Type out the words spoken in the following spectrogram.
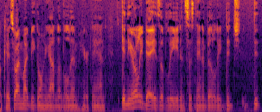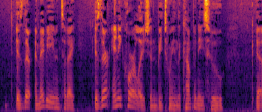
Okay, so I might be going out on a limb here, Dan. In the early days of LEED and sustainability, did, you, did is there, and maybe even today, is there any correlation between the companies who uh,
